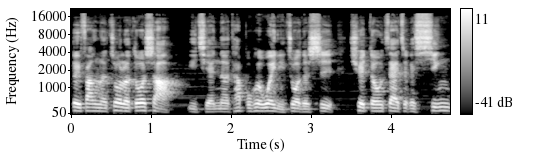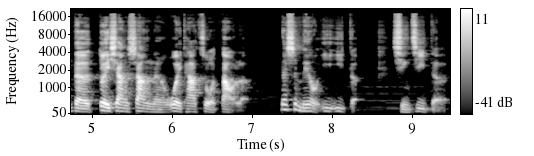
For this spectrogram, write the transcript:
对方呢做了多少以前呢他不会为你做的事，却都在这个新的对象上呢为他做到了，那是没有意义的。请记得，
